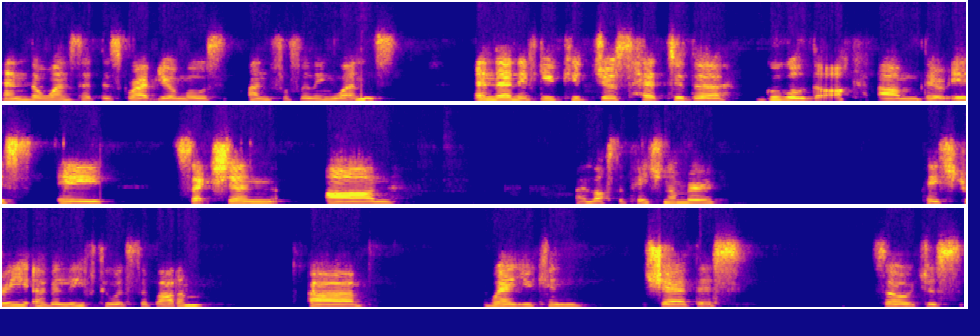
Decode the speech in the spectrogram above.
and the ones that describe your most unfulfilling ones. And then if you could just head to the Google Doc, um, there is a section on, I lost the page number, page three, I believe, towards the bottom, uh, where you can share this. So just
